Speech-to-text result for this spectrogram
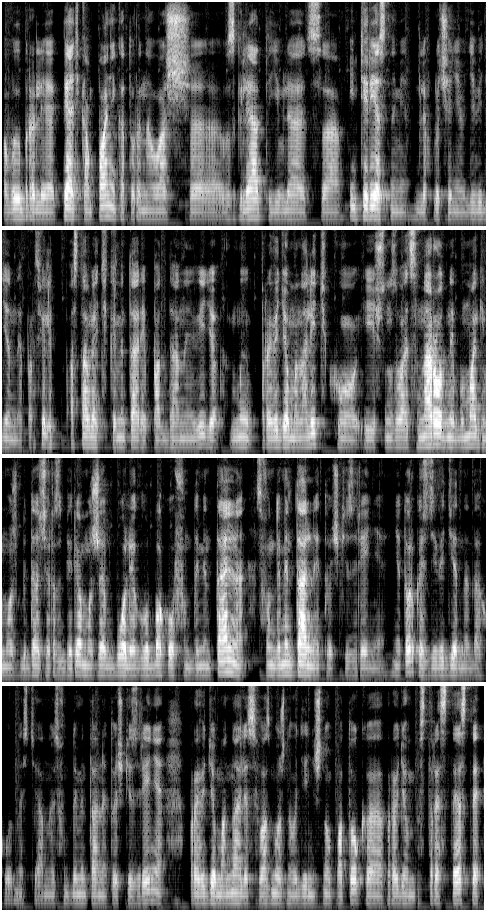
выбрали 5 компаний, которые, на ваш э, взгляд, являются интересными для включения в дивидендный портфель. Оставляйте комментарии под данным видео. Мы проведем аналитику и, что называется, народные бумаги, может быть, даже разберем уже более глубоко, фундаментально, с фундаментальной точки зрения. Не только с дивидендной доходности, но и с фундаментальной точки зрения, проведем анализ возможного денежного потока, проведем стресс-тесты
